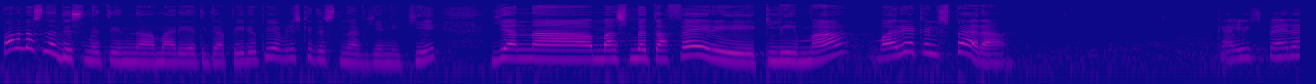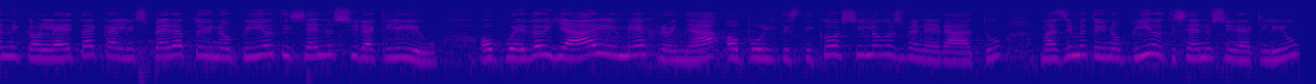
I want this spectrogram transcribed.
Πάμε να συναντήσουμε την Μαρία την Καπύρη, η οποία βρίσκεται στην Αυγενική, για να μας μεταφέρει κλίμα. Μαρία, καλησπέρα. Καλησπέρα Νικολέτα, καλησπέρα από το Ινοποιείο της Ένωσης Ηρακλείου, όπου εδώ για άλλη μια χρονιά ο Πολιτιστικός Σύλλογος Βενεράτου μαζί με το Ινοποιείο της Ένωσης Ηρακλείου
